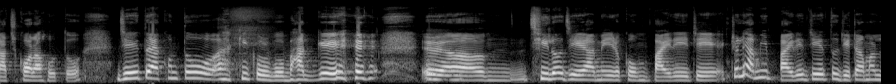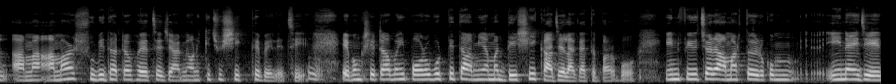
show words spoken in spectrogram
কাজ করা হতো। যেহেতু এখন তো কি করব? ভাগ্যে ছিল যে আমি এরকম বাইরে যে অ্যাকচুয়ালি আমি বাইরে যেহেতু যেটা আমার আমার সুবিধাটা হয়েছে যে আমি অনেক কিছু শিখতে পেরেছি। এবং সেটা আমি পরবর্তীতে আমি আমার দেশেই কাজে লাগাতে পারব। ইন ফিউচারে আমার তো এরকম ই নাই যে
